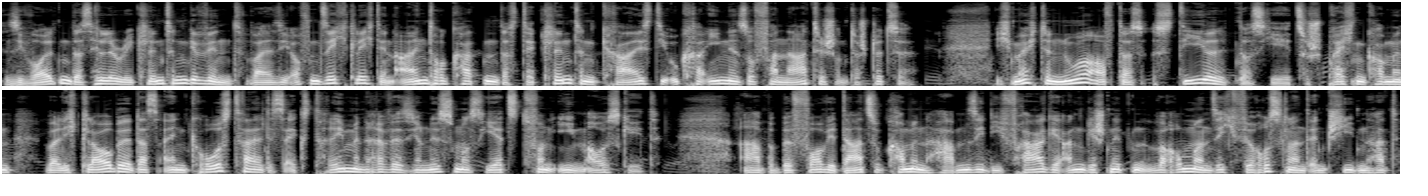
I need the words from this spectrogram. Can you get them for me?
Sie wollten, dass Hillary Clinton gewinnt, weil sie offensichtlich den Eindruck hatten, dass der Clinton-Kreis die Ukraine so fanatisch unterstütze. Ich möchte nur auf das Steele-Dossier zu sprechen kommen, weil ich glaube, dass ein Großteil des extremen Revisionismus jetzt von ihm ausgeht. Aber bevor wir dazu kommen, haben Sie die Frage angeschnitten, warum man sich für Russland entschieden hat.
